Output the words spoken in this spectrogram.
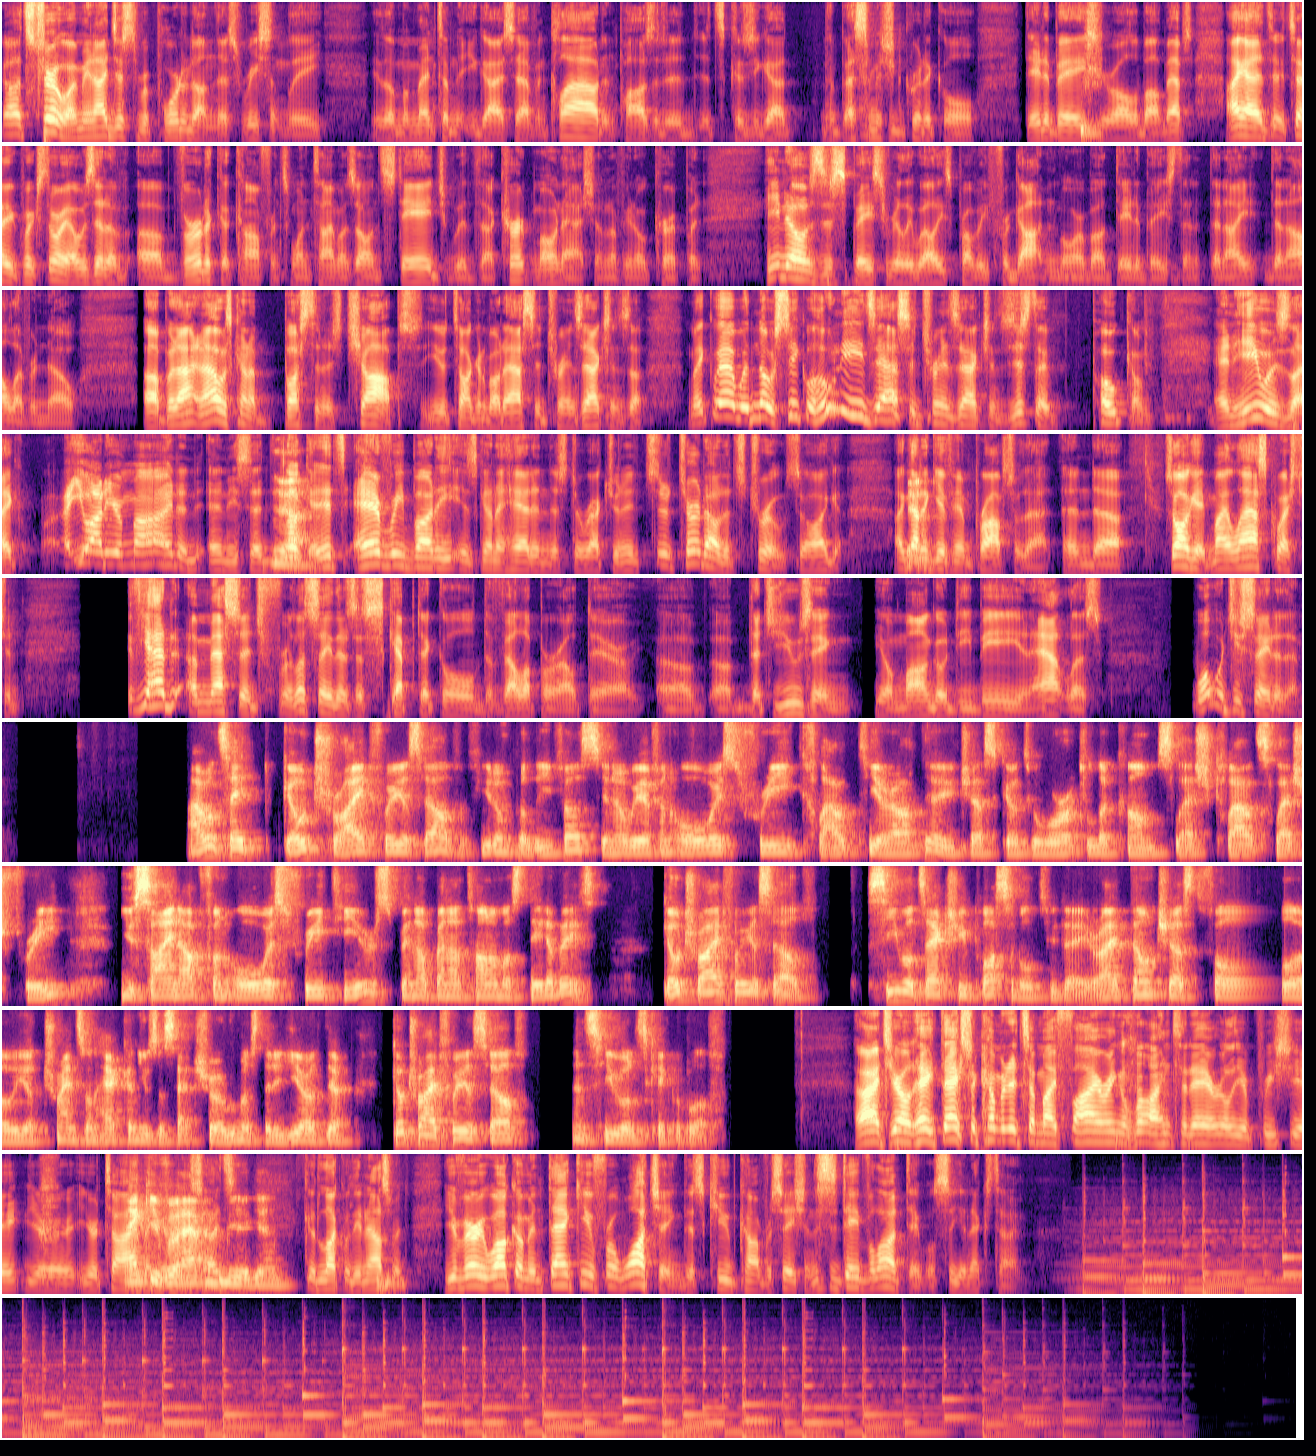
No, it's true. I mean, I just reported on this recently, the momentum that you guys have in cloud and posited it's because you got the best mm-hmm. mission critical database, you're all about maps. I got to tell you a quick story. I was at a, a Vertica conference one time. I was on stage with uh, Curt Monash. I don't know if you know Curt, but he knows this space really well. He's probably forgotten more about database than, than, I, than I'll ever know. Uh, but I, I, was kind of busting his chops. You were talking about ACID transactions. I'm like, well, with NoSQL, who needs ACID transactions? Just to poke him. And he was like, are you out of your mind? And, and he said, yeah. look, it's everybody is going to head in this direction. It, it turned out it's true. So I, I got to give him props for that. And uh, so, okay, my last question. If you had a message for, let's say there's a skeptical developer out there uh, uh, that's using you know, MongoDB and Atlas, what would you say to them? I would say go try it for yourself. If you don't believe us, you know, we have an always free cloud tier out there. You just go to oracle.com slash cloud slash free. You sign up for an always free tier, spin up an autonomous database. Go try it for yourself see what's actually possible today, right? Don't just follow your trends on Hacker News, etc., rumors that you hear out there. Go try it for yourself and see what it's capable of. All right, Gerald. Hey, thanks for coming into my firing line today. I really appreciate your, your time. Thank you for insights. having me again. Good luck with the announcement. You're very welcome and thank you for watching this CUBE conversation. This is Dave Vellante. We'll see you next time.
